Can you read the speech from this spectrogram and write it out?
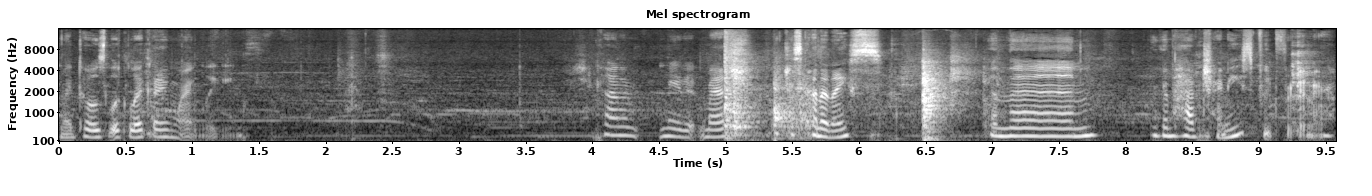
my toes look like. I'm wearing leggings. She kind of made it mesh, which is kind of nice. And then we're gonna have Chinese food for dinner.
